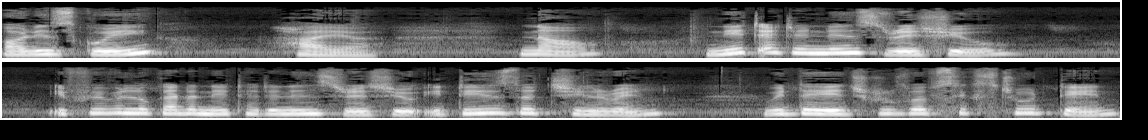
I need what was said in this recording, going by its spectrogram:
or is going higher. Now net attendance ratio if we will look at the net attendance ratio it is the children with the age group of 6 to 10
